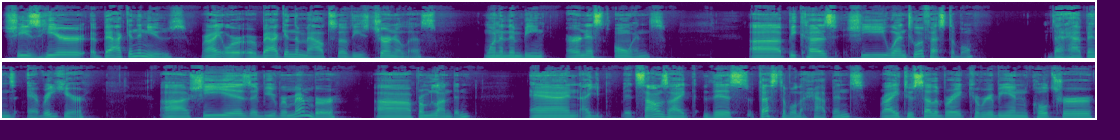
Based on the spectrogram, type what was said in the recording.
she's here back in the news, right? Or, or back in the mouths of these journalists, one of them being Ernest Owens, uh, because she went to a festival that happens every year uh, she is, if you remember, uh, from London. And I, it sounds like this festival that happens, right, to celebrate Caribbean culture,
